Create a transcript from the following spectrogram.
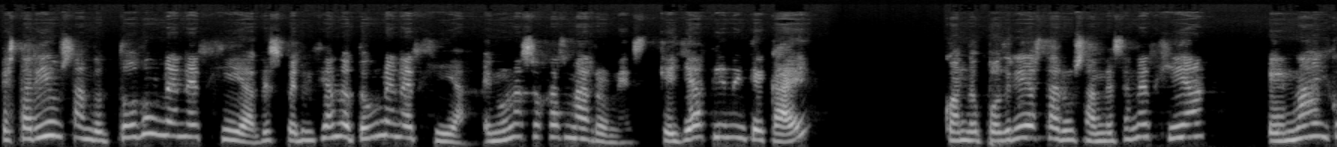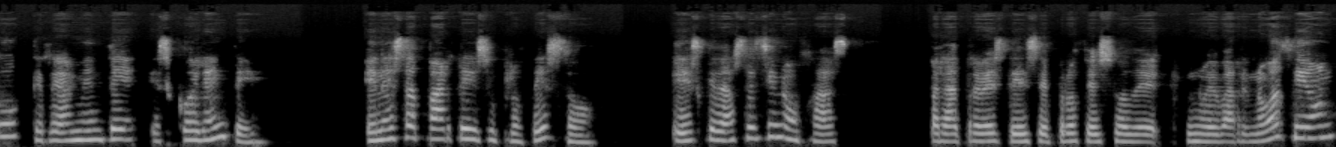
Estaría usando toda una energía, desperdiciando toda una energía en unas hojas marrones que ya tienen que caer, cuando podría estar usando esa energía en algo que realmente es coherente, en esa parte de su proceso, que es quedarse sin hojas para a través de ese proceso de nueva renovación,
